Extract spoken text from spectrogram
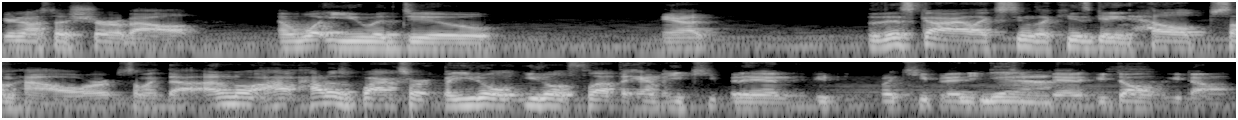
you're not so sure about, and what you would do. You know, this guy like seems like he's getting help somehow or something like that. I don't know how, how does wax work, but you don't you don't fill the handle, you keep it in. If you want to keep it in, you Yeah. keep it in. If you don't, you don't.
